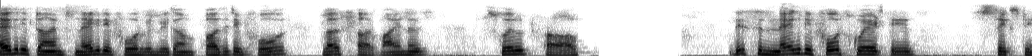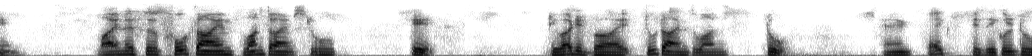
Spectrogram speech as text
negative times negative 4 will become positive 4 plus or minus square root of this negative 4 squared is 16 minus 4 times 1 times 2 8 divided by 2 times 1 2 and x is equal to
